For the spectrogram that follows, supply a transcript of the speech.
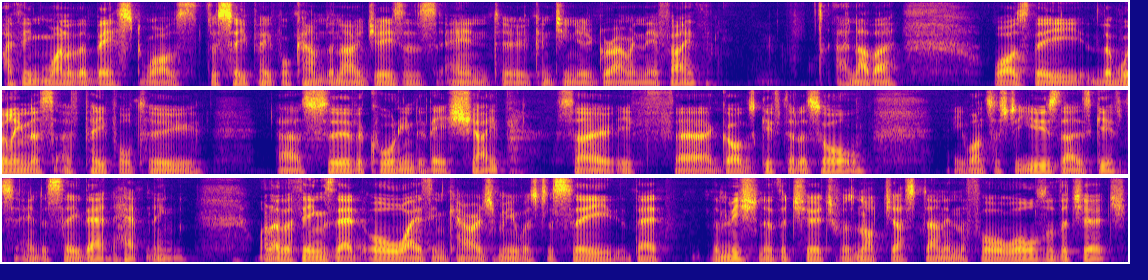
I think one of the best was to see people come to know Jesus and to continue to grow in their faith. Another was the the willingness of people to uh, serve according to their shape. So, if uh, God's gifted us all, He wants us to use those gifts and to see that happening. One of the things that always encouraged me was to see that the mission of the church was not just done in the four walls of the church,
